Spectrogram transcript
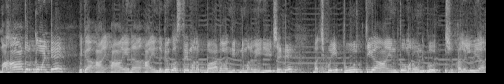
మహాదుర్గం అంటే ఇక ఆయ- ఆయన ఆయన దగ్గరికి వస్తే మన బాధలన్నింటినీ మనం ఏం చేయొచ్చు అంటే మర్చిపోయి పూర్తిగా ఆయనతో మనం ఉండిపోవచ్చు. హల్లెలూయా.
